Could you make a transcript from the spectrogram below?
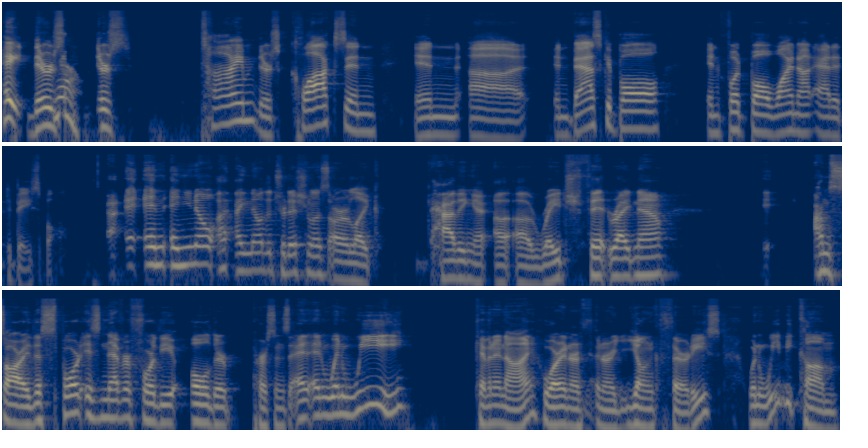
Hey, there's yeah. there's time, there's clocks in in uh in basketball, in football. Why not add it to baseball? And and you know, I, I know the traditionalists are like having a, a, a rage fit right now. I'm sorry, the sport is never for the older persons. And, and when we Kevin and I, who are in our in our young 30s, when we become,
